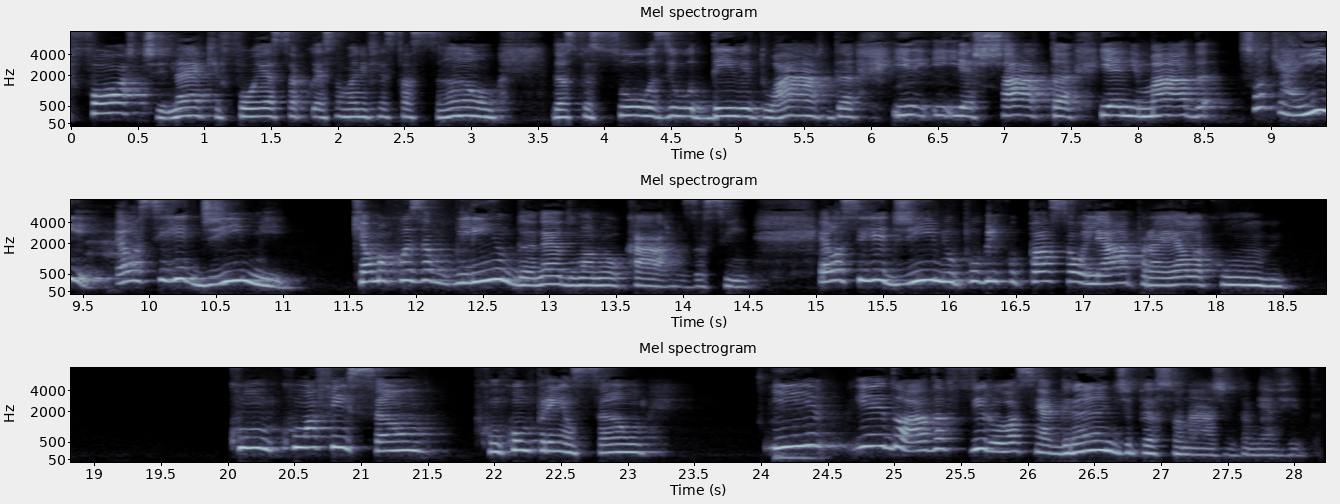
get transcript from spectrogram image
forte, né, que foi essa, essa manifestação das pessoas, eu odeio Eduarda, e, e é chata, e é mimada. Só que aí ela se redime, que é uma coisa linda, né, do Manuel Carlos, assim. Ela se redime, o público passa a olhar para ela com, com, com afeição, com compreensão. E, e a Eduarda virou assim a grande personagem da minha vida.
